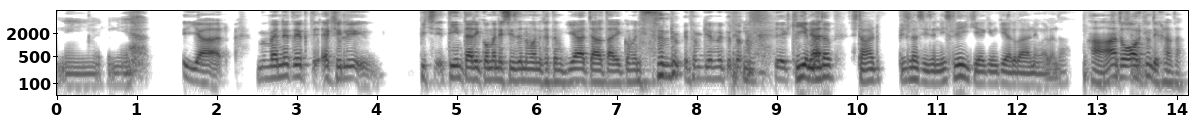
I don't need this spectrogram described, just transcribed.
नहीं मेरे को नहीं याद। यार मैंने तो एक्चुअली पिछले तीन तारीख को मैंने सीज़न वन खत्म किया चार तारीख को मैंने सीज़न टू खत्म किया मेरे को तो यार- मतलब स्टार्ट पिछला सीज़न इसलिए ही किया क्योंकि अगला आने वाला था। हाँ तो और क्यों देखना था?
